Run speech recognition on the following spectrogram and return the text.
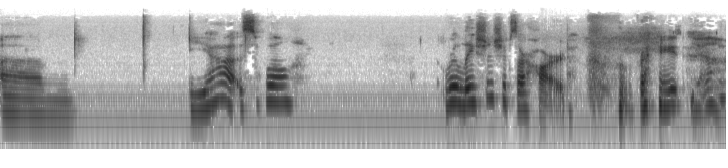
Um, yeah, so, well, relationships are hard, right? Yeah.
